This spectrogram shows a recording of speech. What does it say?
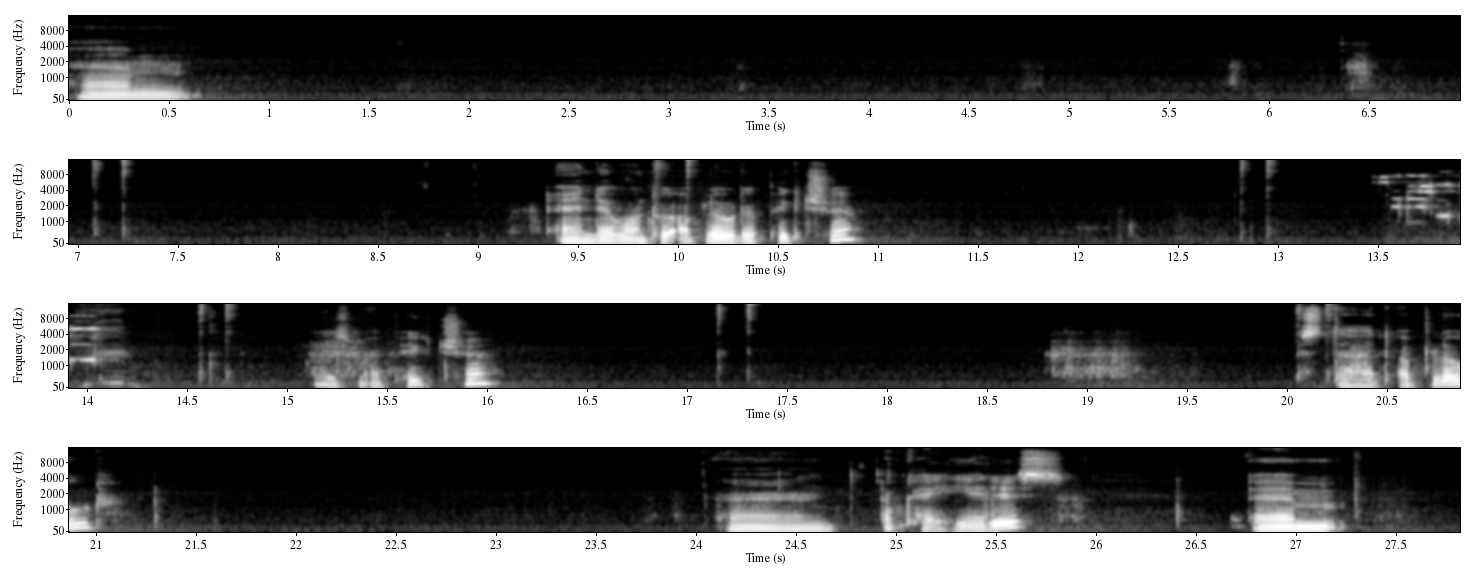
Um, and I want to upload a picture. Here's my picture. Start upload and okay here it is um,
